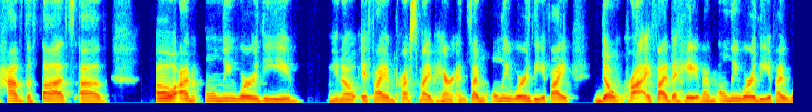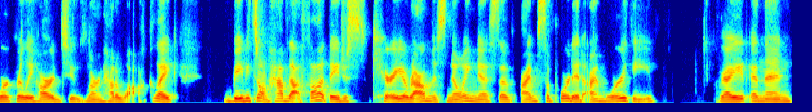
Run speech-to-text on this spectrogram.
have the thoughts of, oh, I'm only worthy, you know, if I impress my parents. I'm only worthy if I don't cry, if I behave. I'm only worthy if I work really hard to learn how to walk. Like, babies don't have that thought. They just carry around this knowingness of, I'm supported, I'm worthy, right? And then,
